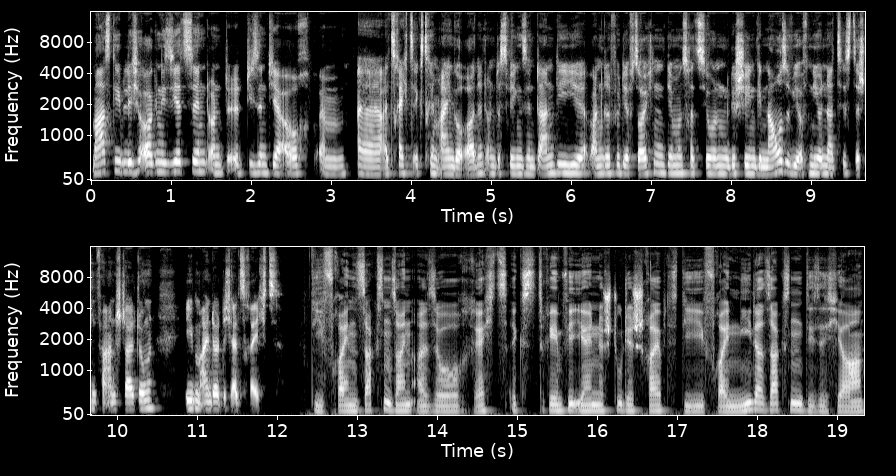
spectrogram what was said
maßgeblich organisiert sind und äh, die sind ja auch ähm, äh, als rechtsextrem eingeordnet und deswegen sind dann die Angriffe, die auf solchen Demonstrationen geschehen, genauso wie auf neonazistischen Veranstaltungen, eben eindeutig als rechts. Die Freien Sachsen seien also rechtsextrem, wie ihr in der Studie schreibt. Die Freien Niedersachsen, die sich ja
